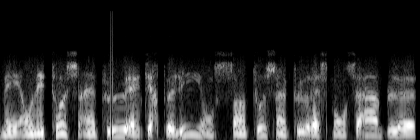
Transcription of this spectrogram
mais on est tous un peu interpellés, on se sent tous un peu responsables.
